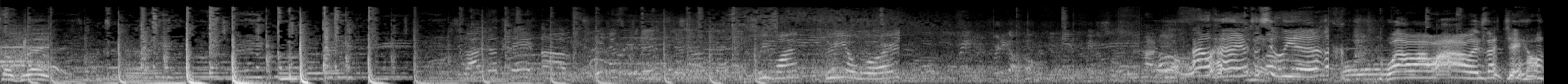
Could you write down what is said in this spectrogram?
Vlog update, um, we just finished dinner update. We won three awards. Oh, hi, I'm Cecilia. Wow, wow, wow, is that Jaehyun?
